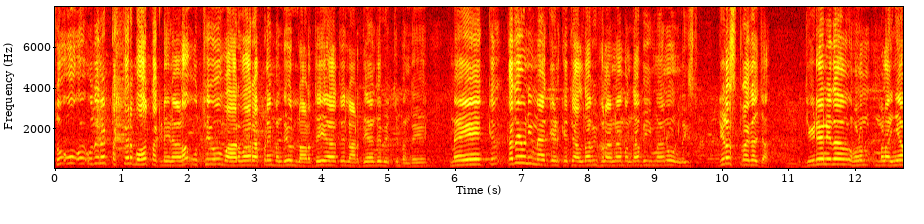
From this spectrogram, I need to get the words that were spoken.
ਸੋ ਉਹ ਉਹਦੇ ਨਾਲ ਟੱਕਰ ਬਹੁਤ ਤਕੜੇ ਨਾਲ ਆ। ਉੱਥੇ ਉਹ ਵਾਰ-ਵਾਰ ਆਪਣੇ ਬੰਦੇ, ਉਹ ਲੜਦੇ ਆ ਤੇ ਲੜਦਿਆਂ ਦੇ ਵਿੱਚ ਬੰਦੇ ਮੈਂ ਕਦੇ ਵੀ ਨਹੀਂ ਮੈਂ ਗਿਣ ਕੇ ਚੱਲਦਾ ਵੀ ਫਲਾਨਾ ਬੰਦਾ ਬੇਈਮਾਨ ਹੋਣ ਲਈ ਸ- ਜਿਹੜਾ ਸਟਰਗਲ ਚ ਆ। ਜਿਹੜੇ ਨੇ ਤਾਂ ਹੁਣ ਮਲਾਈਆਂ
